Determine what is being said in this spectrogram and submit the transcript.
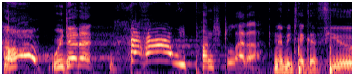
we did it! we punched leather. Maybe take a few.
